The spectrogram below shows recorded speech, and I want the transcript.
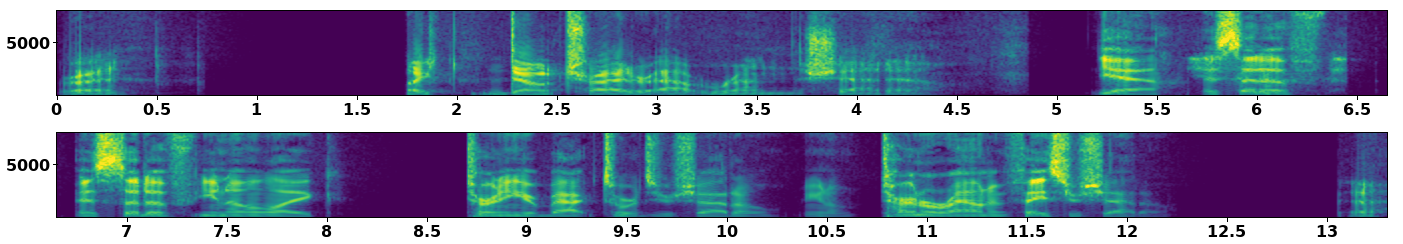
Right. Like, don't try to outrun the shadow. Yeah, instead of instead of you know like turning your back towards your shadow, you know, turn around and face your shadow. Yeah.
